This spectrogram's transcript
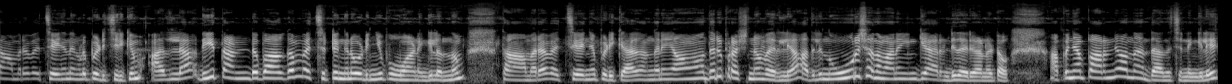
താമര വെച്ച് കഴിഞ്ഞാൽ നിങ്ങൾ പിടിച്ചിരിക്കും. അല്ല ഈ തണ്ട് ഭാഗം വെച്ചിട്ട് ഇങ്ങനെ ഒടിഞ്ഞു പോവുകയാണെങ്കിലൊന്നും താമര വെച്ച് കഴിഞ്ഞാൽ പിടിക്കാതെ അങ്ങനെ യാതൊരു പ്രശ്നവും വരില്ല. അതിൽ നൂറ് ശതമാനം ഞാൻ ഗ്യാരണ്ടി തരികയാണ് കേട്ടോ. അപ്പോൾ ഞാൻ പറഞ്ഞു വന്നത് എന്താണെന്ന് വെച്ചിട്ടുണ്ടെങ്കിൽ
